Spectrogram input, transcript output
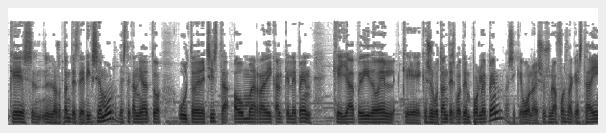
que es los votantes de Eric Zemmour, de este candidato ultraderechista aún más radical que Le Pen, que ya ha pedido él que, que sus votantes voten por Le Pen, así que bueno, eso es una fuerza que está ahí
